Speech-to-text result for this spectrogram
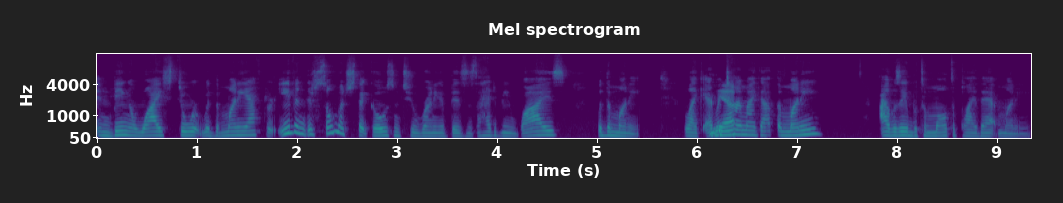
and being a wise steward with the money after. Even there's so much that goes into running a business. I had to be wise with the money. Like every time I got the money, I was able to multiply that money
